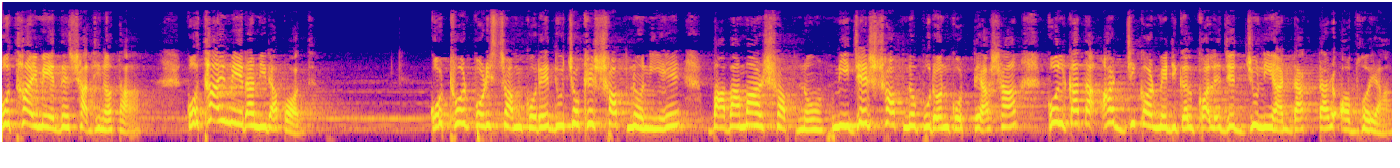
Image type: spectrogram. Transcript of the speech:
কোথায় মেয়েদের স্বাধীনতা? কোথায় মেয়েরা নিরাপদ? কঠোর পরিশ্রম করে দু চোখের স্বপ্ন নিয়ে বাবা মার স্বপ্ন, নিজের স্বপ্ন পূরণ করতে আসা কলকাতা আরজিকর মেডিকেল কলেজের জুনিয়র ডাক্তার অভয়া।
